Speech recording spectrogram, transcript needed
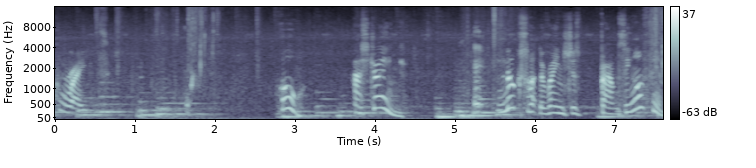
Great. Oh, how strange. It looks like the rain's just bouncing off him.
